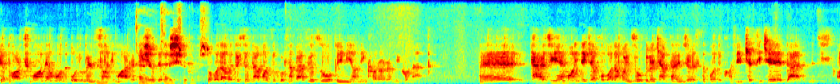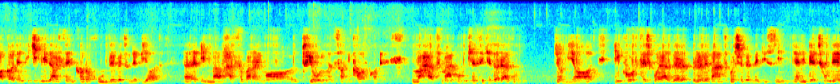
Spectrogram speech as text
دپارتمان علوم انسانی معرفی شده باشه. به قول آقای دکتر نمازی می‌گفتن بعضی ذوقی میان این کارا رو می‌کنند. ترجیح ما اینه که خب آدم های ذوقی رو کمتر اینجا استفاده کنیم. کسی که در اکادمیکلی درس این کار رو خونده بتونه بیاد این مبحث رو برای ما توی علوم انسانی کار کنه. و حتما اون کسی که داره از اون جا میاد این کورسش باید relevant باشه به medicine. یعنی بتونه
